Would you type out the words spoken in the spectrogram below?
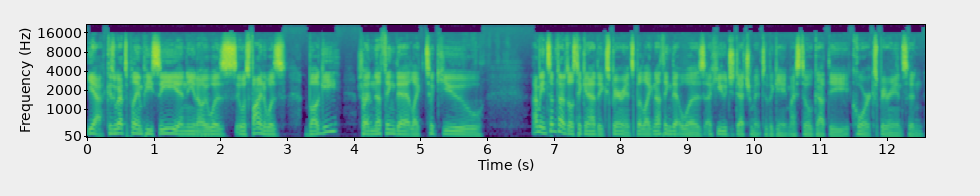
Yeah, because we got to play on PC and you know Mm-hmm. it was it was fine. It was buggy, but nothing that like took you. I mean, sometimes I was taken out of the experience, but like nothing that was a huge detriment to the game. I still got the core experience and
